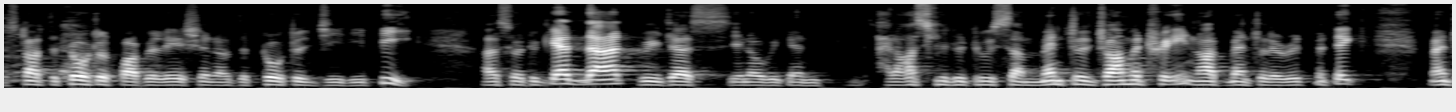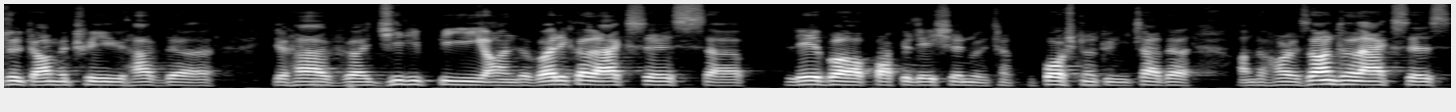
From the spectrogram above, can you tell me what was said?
it's not the total population or the total GDP. Uh, so to get that, we just, you know, we can, I'll ask you to do some mental geometry, not mental arithmetic. Mental geometry, you have the you have uh, GDP on the vertical axis, uh, labor population, which are proportional to each other on the horizontal axis.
